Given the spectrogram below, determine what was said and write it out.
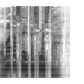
お待たせいたしました。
